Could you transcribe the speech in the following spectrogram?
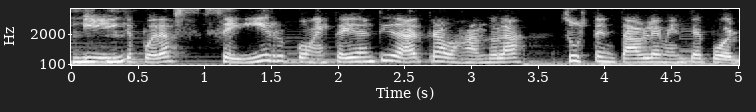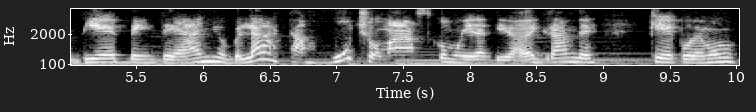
Y que puedas seguir con esta identidad trabajándola sustentablemente por 10, 20 años, ¿verdad? Hasta mucho más como identidades grandes que podemos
